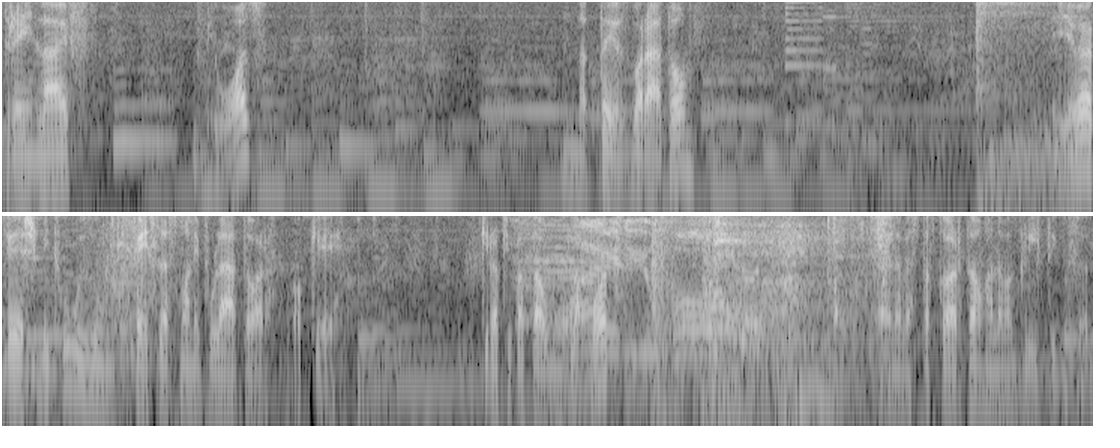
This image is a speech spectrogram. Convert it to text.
Drain Life. Jó az. Na, te jössz barátom. Jövök, és mit húzunk? Faceless manipulátor. Oké. Okay. Kirakjuk a Taumut lapot. Nem ezt akartam, hanem a greetings-et.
